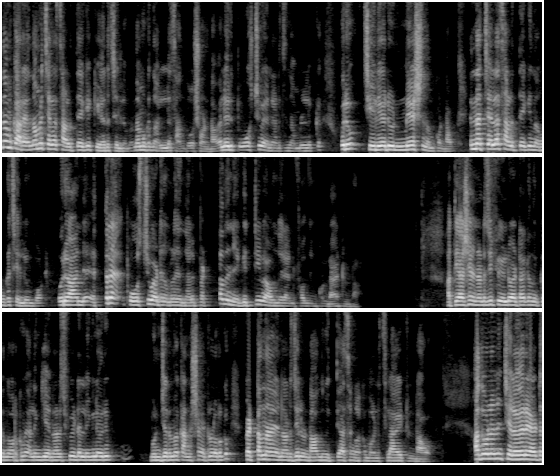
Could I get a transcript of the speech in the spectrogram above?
നമുക്കറിയാം നമ്മൾ ചില സ്ഥലത്തേക്ക് കയറി ചെല്ലുമ്പോൾ നമുക്ക് നല്ല സന്തോഷം ഉണ്ടാവും. അല്ലെങ്കിൽ ഒരു പോസിറ്റീവ് എനർജി നമ്മൾക്ക് ഒരു ചിലിയൊരു ഉന്മേഷം നമുക്കുണ്ടാവും. എന്നാൽ ചില സ്ഥലത്തേക്ക് നമുക്ക് ചെല്ലുമ്പോൾ ഒരു എത്ര പോസിറ്റീവായിട്ട് നമ്മൾ ചെന്നാലും പെട്ടെന്ന് നെഗറ്റീവ് ആവുന്ന ഒരു അനുഭവം നിങ്ങൾക്ക് ഉണ്ടായിട്ടുണ്ടാവും അത്യാവശ്യം എനർജി ഫീൽഡുമായിട്ടൊക്കെ നിൽക്കുന്നവർക്കും അല്ലെങ്കിൽ എനർജി ഫീൽഡ് അല്ലെങ്കിൽ ഒരു മുൻജന്മ കണക്ഷൻ ആയിട്ടുള്ളവർക്കും പെട്ടെന്ന് ആ എനർജിയിൽ ഉണ്ടാകുന്ന വ്യത്യാസങ്ങളൊക്കെ മനസ്സിലായിട്ടുണ്ടാവും. അതുപോലെ തന്നെ ചിലവരായിട്ട്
